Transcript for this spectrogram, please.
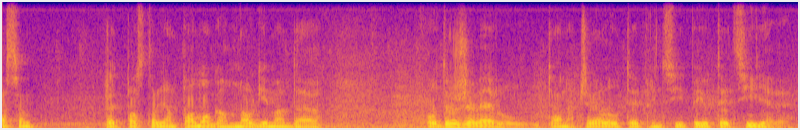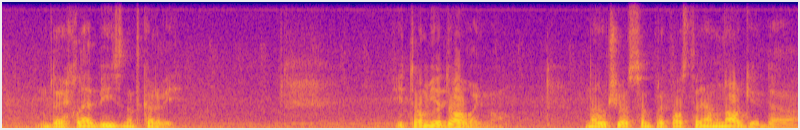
Ja sam pretpostavljam, pomogao mnogima da održe veru u ta načela, u te principe i u te ciljeve, da je hleb iznad krvi. I to mi je dovoljno. Naučio sam, pretpostavljam, mnoge da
